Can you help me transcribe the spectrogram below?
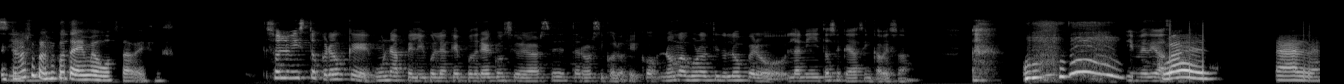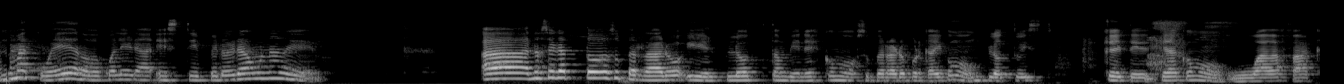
el terror psicológico también me gusta a veces. Solo he visto, creo que una película que podría considerarse de terror psicológico. No me acuerdo el título, pero la niñita se queda sin cabeza. Y me dio. No me acuerdo cuál era este, pero era una de... Ah, no sé, era todo súper raro y el plot también es como súper raro porque hay como un plot twist que te queda como, what the fuck,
